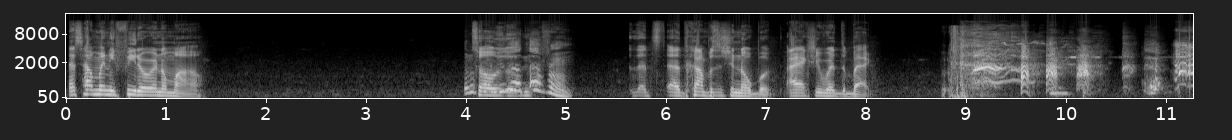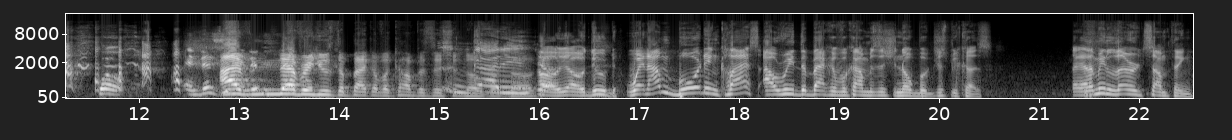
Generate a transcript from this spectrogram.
That's how many feet are in a mile. Where the so, fuck you got that from? That's uh, the composition notebook. I actually read the back. So, and this I've and this- never used the back of a composition notebook. Got him. dog. Oh, yo, dude. When I'm bored in class, I'll read the back of a composition notebook just because. Like, let me learn something.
